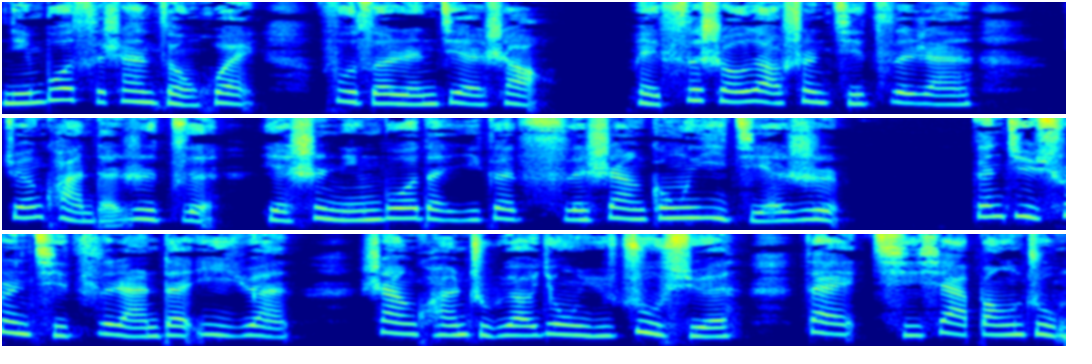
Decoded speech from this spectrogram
宁波慈善总会负责人介绍，每次收到顺其自然捐款的日子。也是宁波的一个慈善公益节日。根据顺其自然的意愿，善款主要用于助学，在旗下帮助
